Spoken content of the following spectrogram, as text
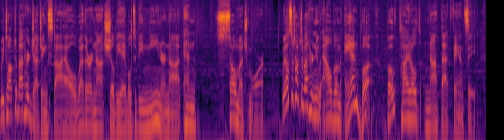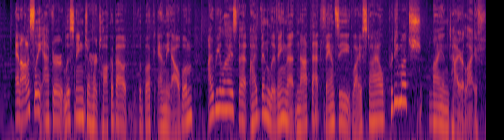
We talked about her judging style, whether or not she'll be able to be mean or not, and so much more. We also talked about her new album and book, both titled Not That Fancy. And honestly, after listening to her talk about the book and the album, I realized that I've been living that not that fancy lifestyle pretty much my entire life.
